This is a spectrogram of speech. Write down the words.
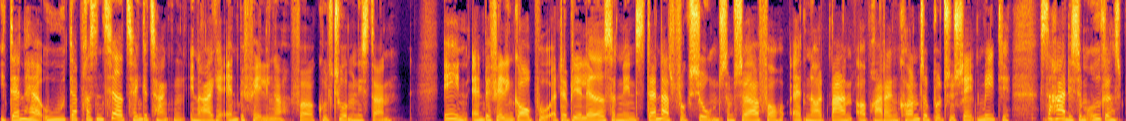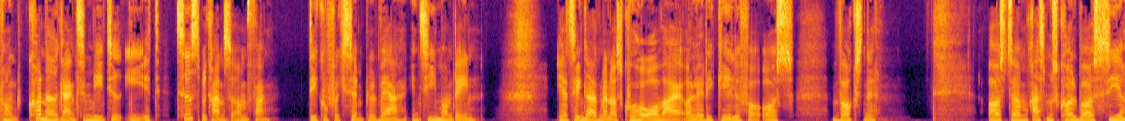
I den her uge, der præsenterede Tænketanken en række anbefalinger for kulturministeren. En anbefaling går på, at der bliver lavet sådan en standardfunktion, som sørger for, at når et barn opretter en konto på et socialt medie, så har de som udgangspunkt kun adgang til mediet i et tidsbegrænset omfang. Det kunne for eksempel være en time om dagen. Jeg tænker, at man også kunne overveje at lade det gælde for os voksne. Og som Rasmus Kolbe også siger.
